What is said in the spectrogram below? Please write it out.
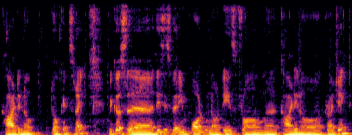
Cardano tokens, right? Because uh, this is very important notice from uh, Cardano project.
